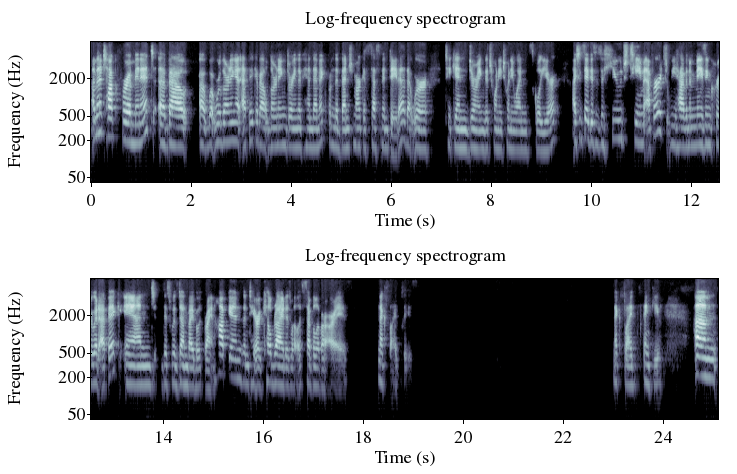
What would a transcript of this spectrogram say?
I'm going to talk for a minute about uh, what we're learning at EPIC about learning during the pandemic from the benchmark assessment data that were taken during the 2021 school year. I should say this is a huge team effort. We have an amazing crew at EPIC, and this was done by both Brian Hopkins and Tara Kilbride, as well as several of our RAs. Next slide, please. Next slide. Thank you. Um,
